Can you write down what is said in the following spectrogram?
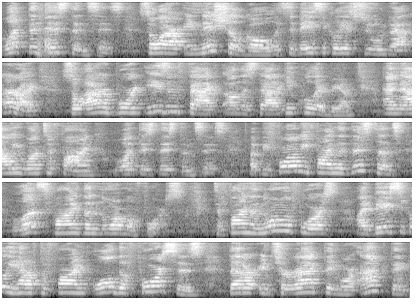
what the distance is. So our initial goal is to basically assume that, alright, so our board is in fact on the static equilibrium, and now we want to find what this distance is. But before we find the distance, let's find the normal force. To find the normal force, I basically have to find all the forces that are interacting or acting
